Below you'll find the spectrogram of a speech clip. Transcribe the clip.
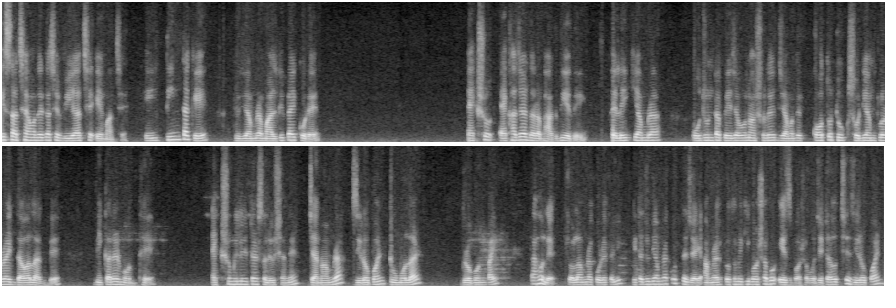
এস আছে আমাদের কাছে ভি আছে এম আছে। এই তিনটাকে যদি আমরা মাল্টিপ্লাই করে একশো এক হাজার দ্বারা ভাগ দিয়ে দেই, তাহলেই কি আমরা ওজনটা পেয়ে যাব না আসলে? যে আমাদের কতটুক সোডিয়াম ক্লোরাইড দেওয়া লাগবে বিকারের মধ্যে একশো মিলিলিটার সলিউশনে যেন আমরা জিরো পয়েন্ট টু মোলার দ্রবণ পাই। তাহলে চলো আমরা করে ফেলি। এটা যদি আমরা করতে যাই, আমরা প্রথমে কি বসাবো? এস বসাবো, যেটা হচ্ছে জিরো পয়েন্ট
